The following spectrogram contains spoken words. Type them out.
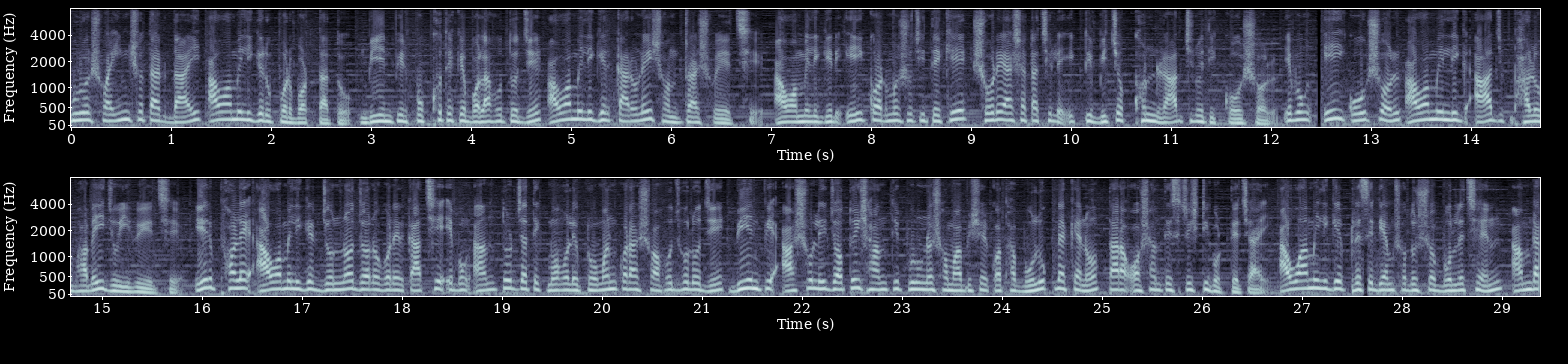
পুরো সহিংসতার দায় আওয়ামী লীগের উপর বর্তাত। বিএনপির পক্ষ থেকে বলা হতো যে, আওয়ামী লীগের কারণেই সন্ত্রাস হয়েছে। আওয়ামী লীগের এই কর্মসূচি থেকে সরে আসাটা ছিল একটি বিচক্ষণ রাজনৈতিক কৌশল এবং এই কৌশল আওয়ামী লীগ আজ ভালোভাবেই জয়ী হয়েছে। এর ফলে আওয়ামী লীগের জন্য জনগণের কাছে এবং আন্তর্জাতিক মহলে প্রমাণ করা সহজ হলো যে বিএনপি আসলে যতই শান্তিপূর্ণ সমাবেশের কথা বলুক না কেন, তারা অশান্তি সৃষ্টি করতে চায়। আওয়ামী লীগের প্রেসিডিয়াম সদস্য বলেছেন, আমরা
